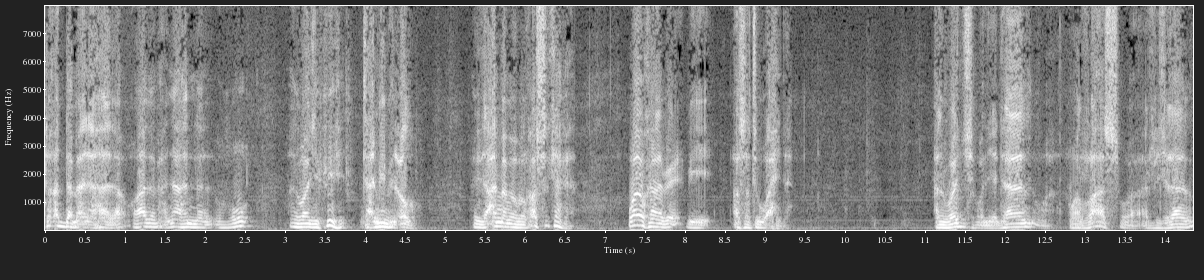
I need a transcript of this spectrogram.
تقدم معنى هذا وهذا معناه أن الوضوء الواجب فيه تعميم العضو. فإذا عممه بالغسل كفى ولو كان بغسله واحدة. الوجه واليدان والرأس والرجلان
